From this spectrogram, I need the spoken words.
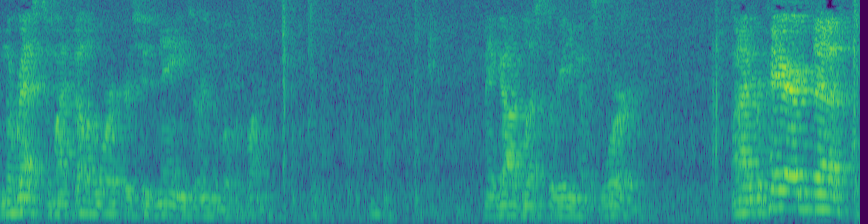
and the rest of my fellow workers whose names are in the book of life. May God bless the reading of his word. When I prepared the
